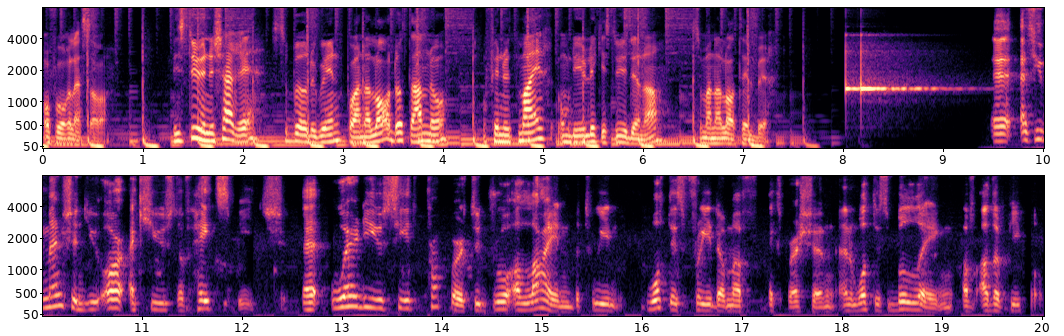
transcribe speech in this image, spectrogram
og forelesere. Hvis du er nysgjerrig, så bør du gå inn på nla.no og finne ut mer om de ulike studiene som NLA tilbyr. Uh, as you mentioned, you are accused of hate speech. Uh, where do you see it proper to draw a line between what is freedom of expression and what is bullying of other people?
